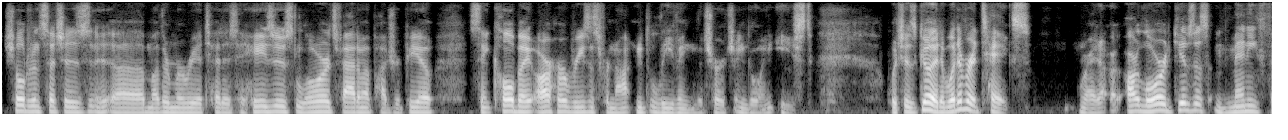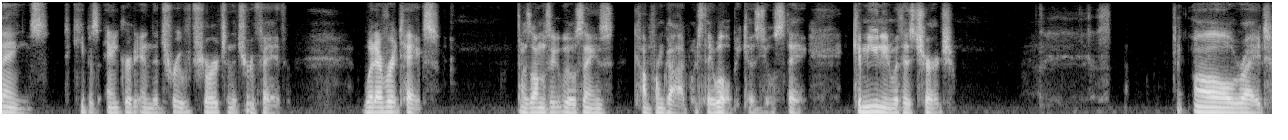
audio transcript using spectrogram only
children such as uh, Mother Maria Teresa Jesus, Lourdes, Fatima, Padre Pio, Saint Kolbe are her reasons for not leaving the church and going east, which is good. Whatever it takes, right? Our, our Lord gives us many things to keep us anchored in the true church and the true faith. Whatever it takes, as long as those things come from God, which they will, because you'll stay communion with His church. All right.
